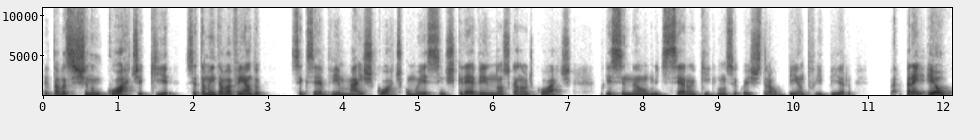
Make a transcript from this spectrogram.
Eu tava assistindo um corte aqui. Você também tava vendo? Se você quiser ver mais cortes como esse, se inscreve aí no nosso canal de corte. Porque senão me disseram aqui que vão sequestrar o Bento Ribeiro. Peraí, eu?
